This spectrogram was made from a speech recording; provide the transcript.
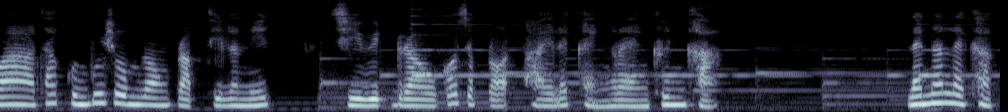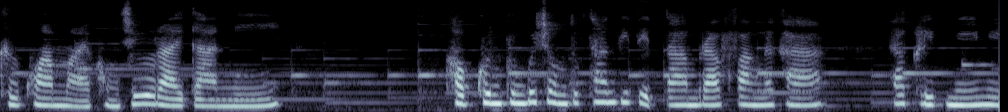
ว่าถ้าคุณผู้ชมลองปรับทีละนิด ชีวิตเราก็จะปลอดภัยและแข็งแรงขึ้นค่ะ และนั่นแหละค่ะคือความหมายของชื่อรายการนี้ ขอบคุณคุณผู้ชมทุกท่านที่ติดตามรับฟังนะคะ ถ้าคลิปนี้มี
